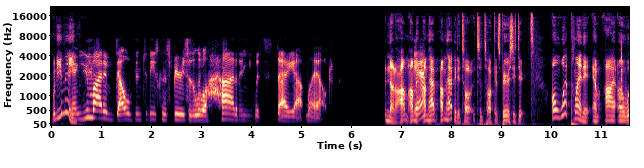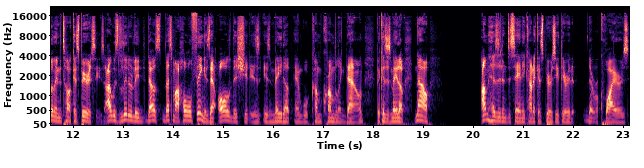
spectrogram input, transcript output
what do you mean? And you might have delved into these conspiracies a little harder than you would say out loud. No, no, I'm I'm Yeah? I'm happy I'm happy to talk to talk conspiracy theory. On what planet am I unwilling to talk conspiracies? I was literally that was that's my whole thing is that all of this shit is is made up and will come crumbling down because it's made up. Now, I'm hesitant to say any kind of conspiracy theory that that requires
